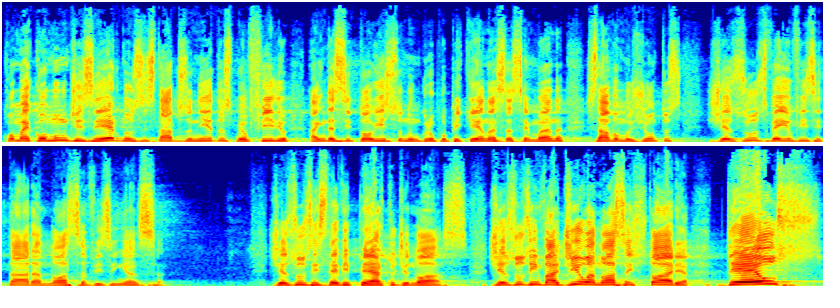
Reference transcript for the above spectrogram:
como é comum dizer nos Estados Unidos, meu filho ainda citou isso num grupo pequeno essa semana, estávamos juntos. Jesus veio visitar a nossa vizinhança. Jesus esteve perto de nós. Jesus invadiu a nossa história. Deus,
